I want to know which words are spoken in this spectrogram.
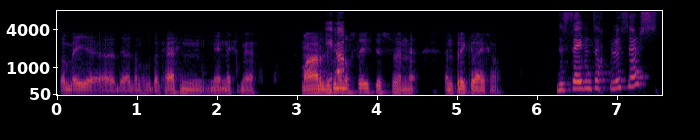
dan, ben je, ja, dan, dan krijg je niks meer. Maar ze ja. kunnen nog steeds dus een, een prik krijgen. De 70-plussers?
